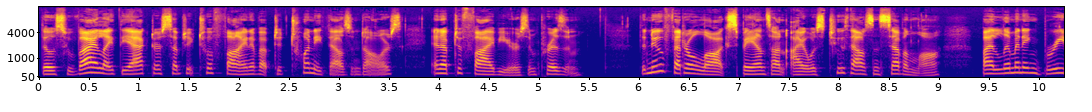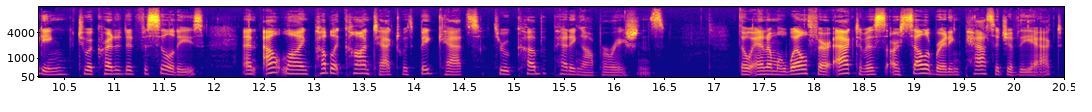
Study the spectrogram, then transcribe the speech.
Those who violate the act are subject to a fine of up to $20,000 and up to five years in prison. The new federal law expands on Iowa's 2007 law by limiting breeding to accredited facilities and outlawing public contact with big cats through cub petting operations. Though animal welfare activists are celebrating passage of the act,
